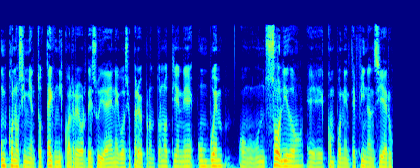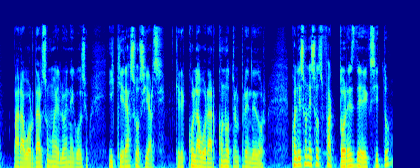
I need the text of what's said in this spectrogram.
un conocimiento técnico alrededor de su idea de negocio, pero de pronto no tiene un buen o un sólido eh, componente financiero para abordar su modelo de negocio y quiere asociarse, quiere colaborar con otro emprendedor. ¿Cuáles son esos factores de éxito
